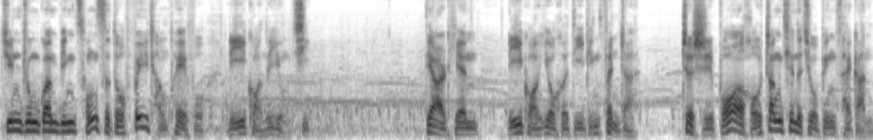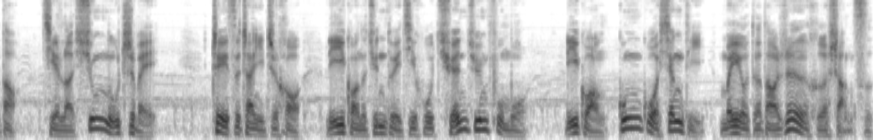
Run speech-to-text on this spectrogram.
军中官兵从此都非常佩服李广的勇气。第二天，李广又和敌兵奋战，这时博望侯张骞的救兵才赶到，解了匈奴之围。这次战役之后，李广的军队几乎全军覆没，李广功过相抵，没有得到任何赏赐。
